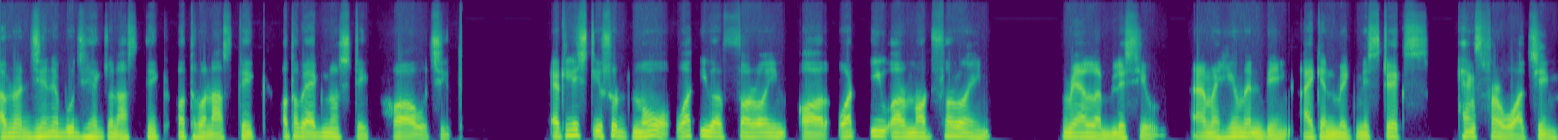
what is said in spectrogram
আপনার জেনে বুঝে একজন আস্তিক অথবা নাস্তিক অথবা অ্যাগনস্টিক হওয়া উচিত। At least you should know what you are following or what you are not following may Allah bless you I am a human being. I can make mistakes. Thanks for watching.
